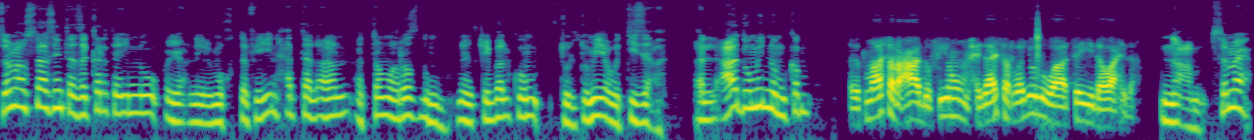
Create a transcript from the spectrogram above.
سمع أستاذ أنت ذكرت أنه يعني المختفين حتى الآن تم رصدهم من قبلكم 309 العادوا منهم كم؟ 12 عادوا فيهم 11 رجل وسيدة واحدة. نعم. سمع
